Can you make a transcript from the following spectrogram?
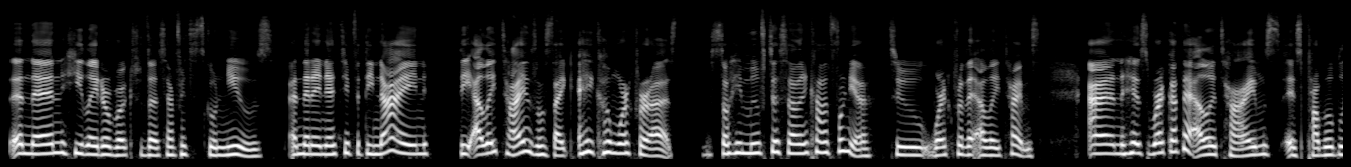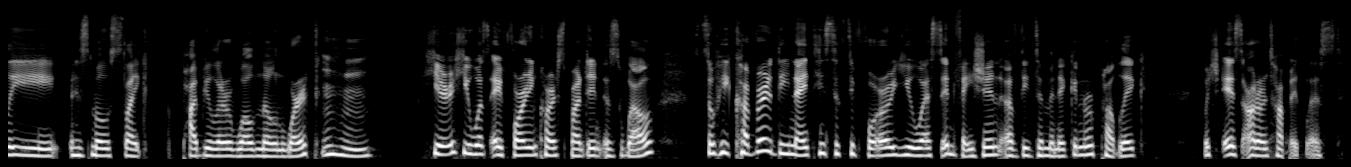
And then he later worked for the San Francisco News. And then in 1959, the LA Times was like, hey, come work for us. So he moved to Southern California to work for the LA Times. And his work at the LA Times is probably his most like popular, well-known work. Mhm. Here he was a foreign correspondent as well. So he covered the 1964 US invasion of the Dominican Republic, which is on our topic list.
